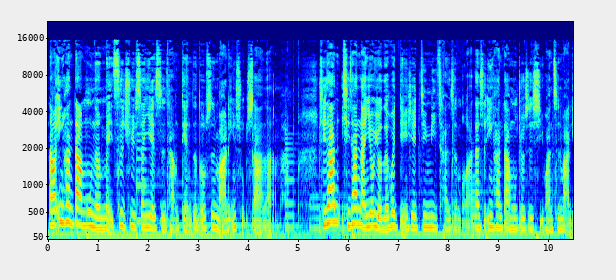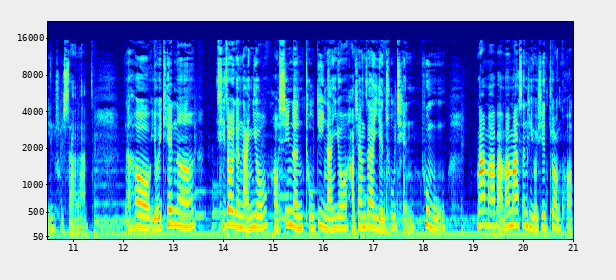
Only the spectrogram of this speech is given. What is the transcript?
然后硬汉大木呢，每次去深夜食堂点的都是马铃薯沙拉。好，其他其他男优有的会点一些精力餐什么啊，但是硬汉大木就是喜欢吃马铃薯沙拉。然后有一天呢，其中一个男优，好，新人徒弟男优，好像在演出前，父母妈妈吧，妈妈身体有一些状况，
